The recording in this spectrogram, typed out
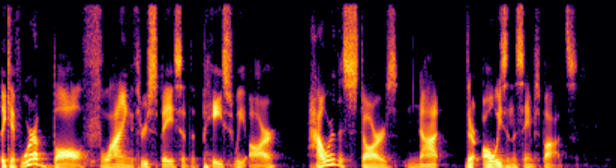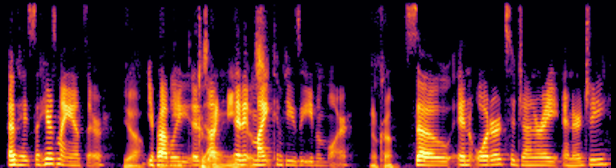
like if we're a ball flying through space at the pace we are, how are the stars not? They're always in the same spots. Okay, so here's my answer. Yeah, You're probably because it- I need and it might confuse you even more. Okay. So, in order to generate energy,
